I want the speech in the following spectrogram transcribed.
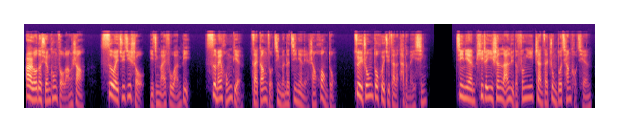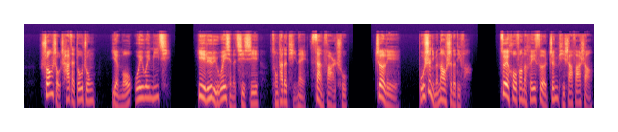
二楼的悬空走廊上，四位狙击手已经埋伏完毕，四枚红点在刚走进门的纪念脸上晃动，最终都汇聚在了他的眉心。纪念披着一身蓝缕的风衣，站在众多枪口前，双手插在兜中，眼眸微微眯起，一缕缕危险的气息从他的体内散发而出。这里不是你们闹事的地方。最后方的黑色真皮沙发上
